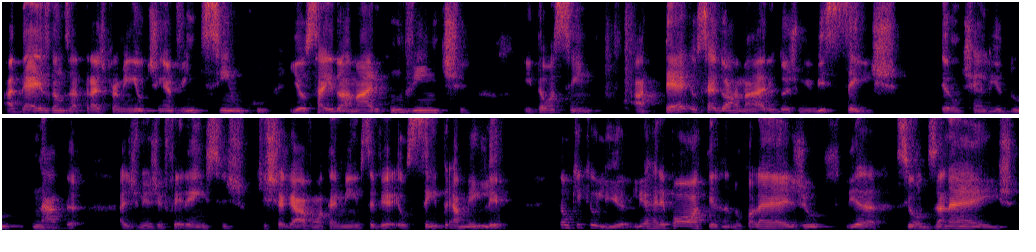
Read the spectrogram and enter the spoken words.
Há 10 anos atrás, para mim, eu tinha 25 e eu saí do armário com 20. Então, assim, até eu sair do armário em 2006, eu não tinha lido nada. As minhas referências que chegavam até mim, você vê, eu sempre amei ler. Então, o que, que eu lia? Lia Harry Potter no colégio, lia Senhor dos Anéis,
